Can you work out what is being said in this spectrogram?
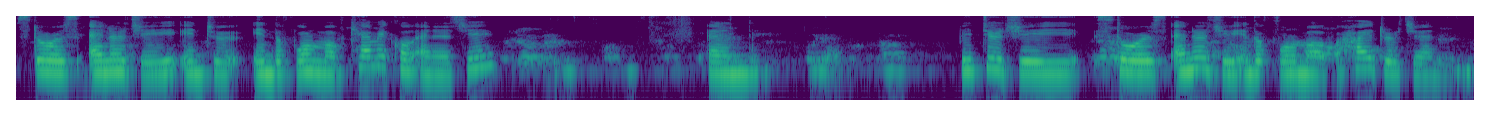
stores energy into in the form of chemical energy and P2G stores energy in the form of hydrogen.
